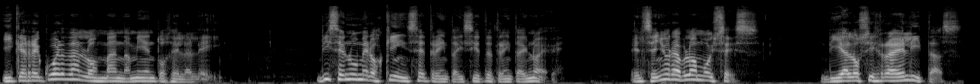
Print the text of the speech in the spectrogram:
y que recuerdan los mandamientos de la ley. Dice números 15, 37, 39. El Señor habló a Moisés, di a los israelitas,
